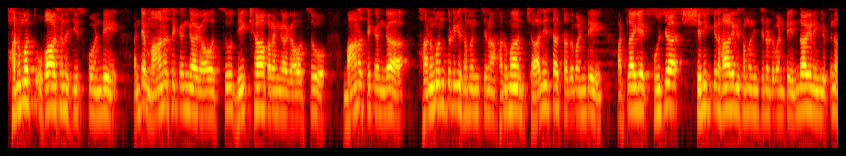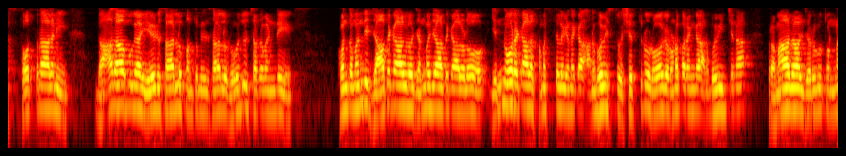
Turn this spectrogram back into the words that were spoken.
హనుమత్ ఉపాసన తీసుకోండి అంటే మానసికంగా కావచ్చు దీక్షాపరంగా కావచ్చు మానసికంగా హనుమంతుడికి సంబంధించిన హనుమాన్ చాలీసా చదవండి. అట్లాగే కుజ శనిగ్రహాలకి సంబంధించినటువంటి ఇందాక నేను చెప్పిన స్తోత్రాలని దాదాపుగా ఏడు సార్లు పంతొమ్మిది సార్లు రోజు చదవండి. కొంతమంది జాతకాల్లో జన్మ జాతకాలలో ఎన్నో రకాల సమస్యలు గనక అనుభవిస్తూ శత్రు రోగ రుణపరంగా అనుభవించిన ప్రమాదాలు జరుగుతున్న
